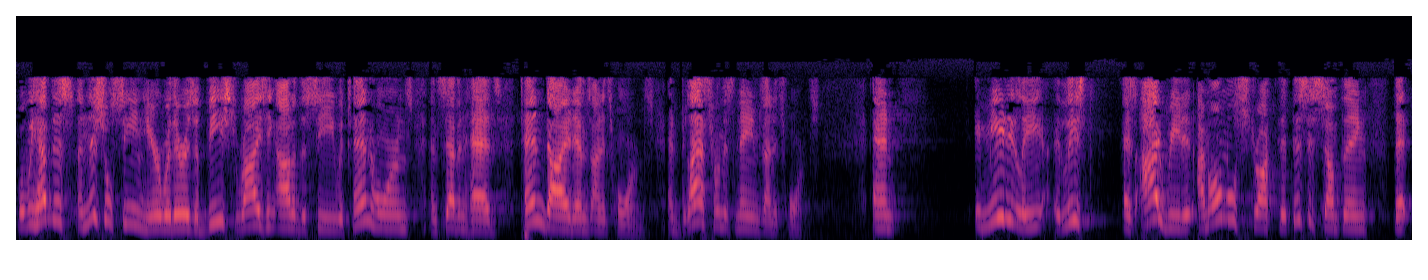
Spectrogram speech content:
Well, we have this initial scene here where there is a beast rising out of the sea with ten horns and seven heads, ten diadems on its horns, and blasphemous names on its horns. And immediately, at least as I read it, I'm almost struck that this is something that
